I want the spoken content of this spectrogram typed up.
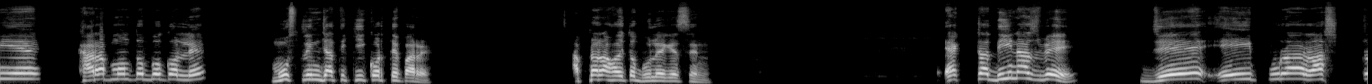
নিয়ে খারাপ মন্তব্য করলে মুসলিম জাতি কি করতে পারে? আপনারা হয়তো ভুলে গেছেন। একটা দিন আসবে যে এই পুরা রাষ্ট্র,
